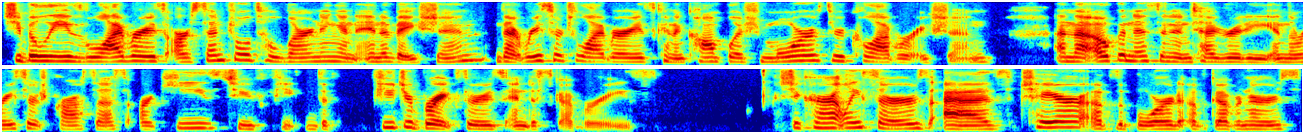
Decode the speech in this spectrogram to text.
She believes libraries are central to learning and innovation, that research libraries can accomplish more through collaboration, and that openness and integrity in the research process are keys to the future breakthroughs and discoveries. She currently serves as chair of the board of governors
